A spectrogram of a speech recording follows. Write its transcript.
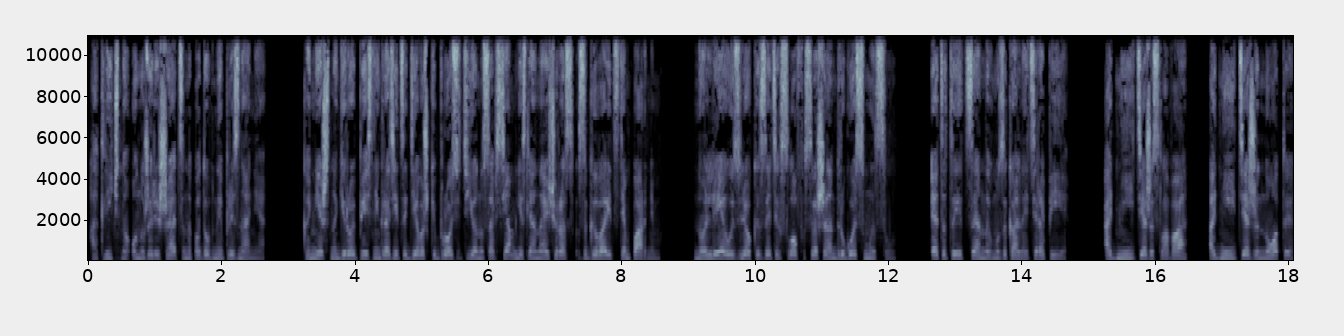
Отлично, он уже решается на подобные признания. Конечно, герой песни грозится девушке бросить ее насовсем, если она еще раз заговорит с тем парнем. Но Лео извлек из этих слов совершенно другой смысл. Это-то и ценно в музыкальной терапии. Одни и те же слова, одни и те же ноты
